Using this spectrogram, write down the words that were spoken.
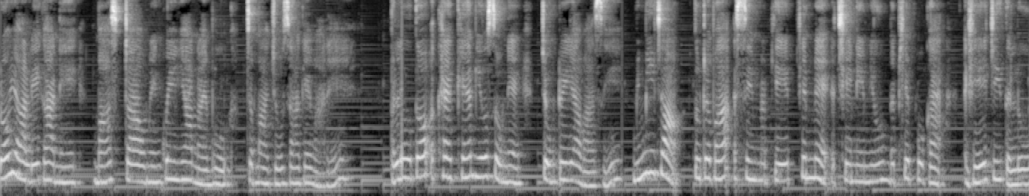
တောရလေးကနေမာစတာဝင်ခွင့်ရနိုင်ဖို့ကျမစူးစမ်းခဲ့ပါတယ်။ဘလို့သောအခက်ခဲမျိုးစုံနဲ့ကြုံတွေ့ရပါစေ။မိမိကြောင့်သူတစ်ပါးအစင်မပြေဖြစ်မဲ့အခြေအနေမျိုးမဖြစ်ဖို့ကအရေးကြီးသလို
